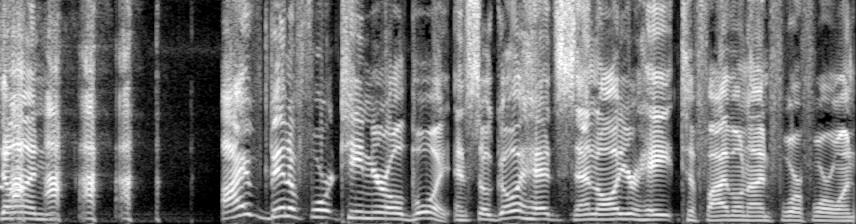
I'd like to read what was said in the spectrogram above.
Done. I've been a 14 year old boy. And so go ahead, send all your hate to 509 441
